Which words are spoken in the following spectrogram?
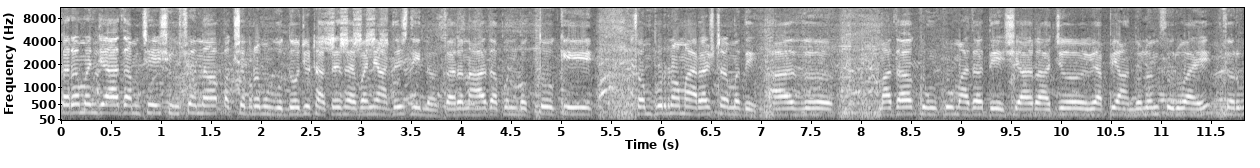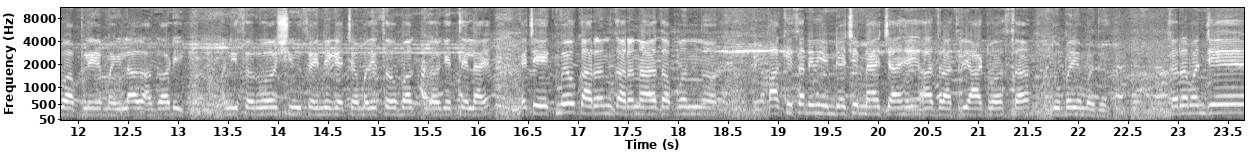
खरं म्हणजे आज आमचे शिवसेना पक्षप्रमुख उद्धवजी ठाकरे साहेबांनी आदेश दिला. कारण आज आपण बघतो की संपूर्ण महाराष्ट्रामध्ये आज माझा कुंकू माझा देश या राज्यव्यापी आंदोलन सुरू आहे. सर्व आपले महिला आघाडी आणि सर्व शिवसैनिक याच्यामध्ये सहभाग घेतलेला आहे. याचे एकमेव कारण कारण आज आपण पाकिस्तान आणि इंडियाची मॅच आहे आज रात्री आठ वाजता दुबईमध्ये. खरं म्हणजे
